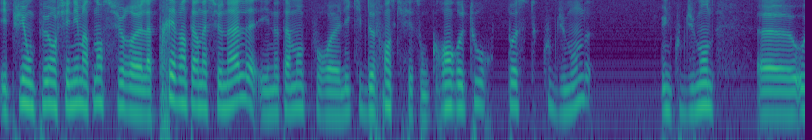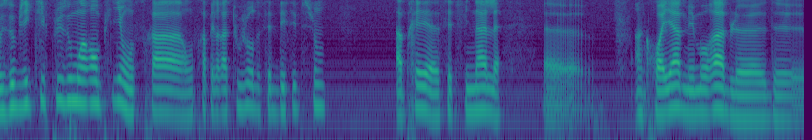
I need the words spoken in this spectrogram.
Et puis on peut enchaîner maintenant sur la trêve internationale, et notamment pour l'équipe de France qui fait son grand retour post-Coupe du Monde. Une Coupe du Monde aux objectifs plus ou moins remplis, on, sera, on se rappellera toujours de cette déception après cette finale incroyable, mémorable de,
